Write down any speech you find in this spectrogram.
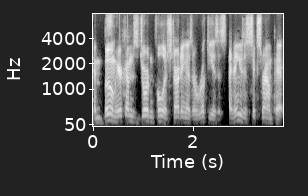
And boom, here comes Jordan Fuller starting as a rookie. As a, I think he was a sixth round pick.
